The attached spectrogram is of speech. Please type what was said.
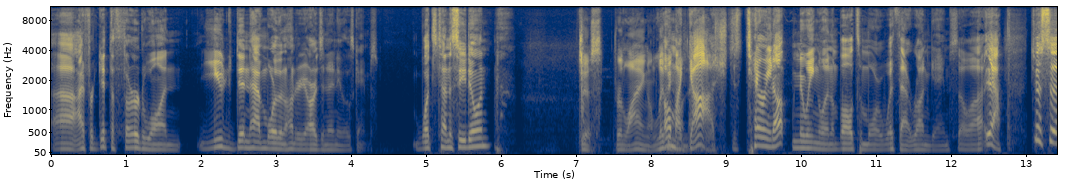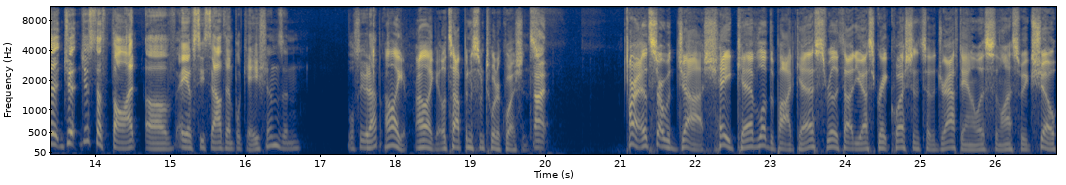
Uh, I forget the third one. You didn't have more than 100 yards in any of those games. What's Tennessee doing? Just relying on living oh my on that. gosh, just tearing up New England and Baltimore with that run game. So uh, yeah, just a just a thought of AFC South implications, and we'll see what happens. I like it. I like it. Let's hop into some Twitter questions. All right. All right, let's start with Josh. Hey, Kev, love the podcast. Really thought you asked great questions to the draft analysts in last week's show.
